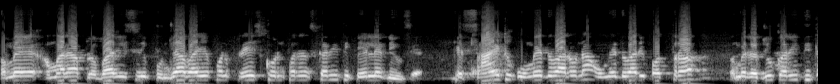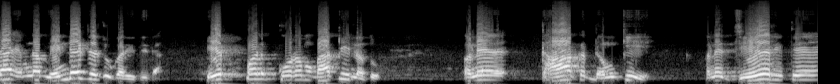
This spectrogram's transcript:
અમે અમારા પ્રભારી શ્રી પુંજાભાઈએ પણ પ્રેસ કોન્ફરન્સ કરી હતી પહેલે દિવસે કે સાઠ ઉમેદવારોના ઉમેદવારી પત્ર અમે રજૂ કરી દીધા, એમના મેન્ડેટ રજૂ કરી દીધા. એક પણ કોરમ બાકી નહોતું. અને ધાક, ધમકી અને જે રીતે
